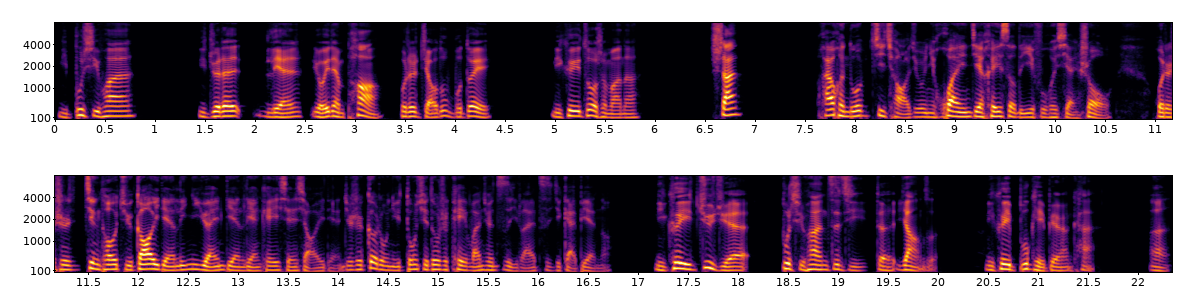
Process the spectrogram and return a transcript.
你不喜欢，你觉得脸有一点胖或者角度不对，你可以做什么呢？删。还有很多技巧，就是你换一件黑色的衣服会显瘦，或者是镜头举高一点，离你远一点，脸可以显小一点，就是各种你东西都是可以完全自己来自己改变的。你可以拒绝不喜欢自己的样子。你可以不给别人看，嗯，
